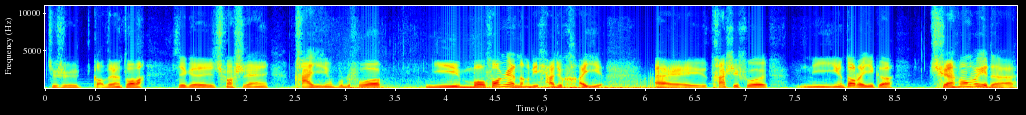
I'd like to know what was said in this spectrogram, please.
就是搞的人多嘛。这个创始人他已经不是说你某方面能力强就可以，哎，他是说你已经到了一个全方位的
